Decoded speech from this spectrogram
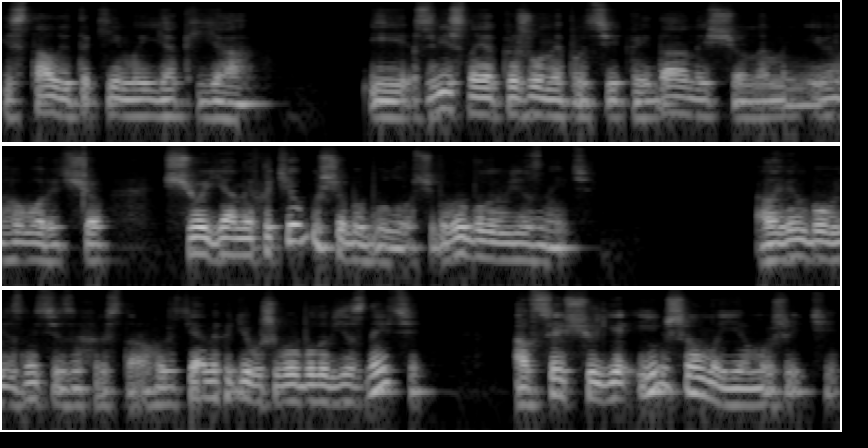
і стали такими, як я. І, звісно, я кажу не про ці кайдани, що на мені. Він говорить, що що я не хотів би, щоб було, щоб ви були у в'язниці. Але він був у в'язниці за Христа. Говорить, я не хотів би, щоб ви були в в'язниці, а все, що є інше в моєму житті,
